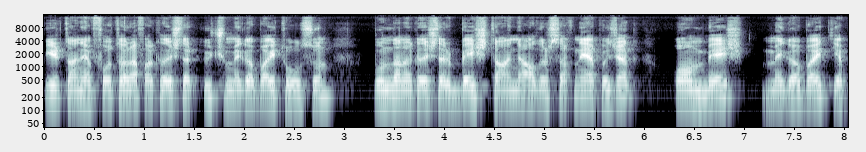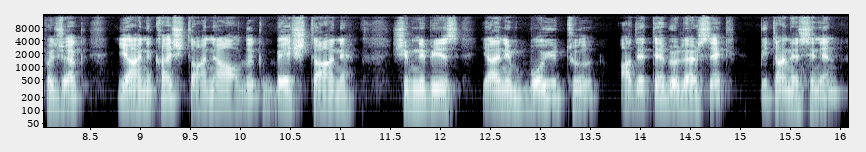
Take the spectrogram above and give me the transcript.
bir tane fotoğraf arkadaşlar 3 MB olsun. Bundan arkadaşlar 5 tane alırsak ne yapacak? 15 MB yapacak. Yani kaç tane aldık? 5 tane. Şimdi biz yani boyutu adete bölersek bir tanesinin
